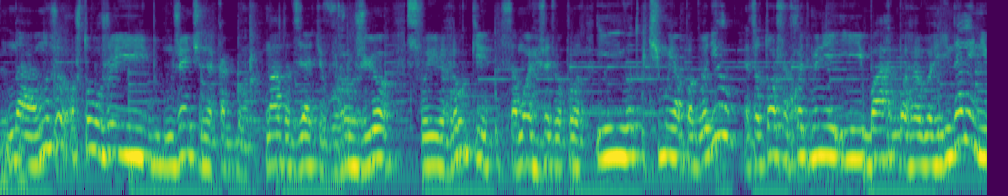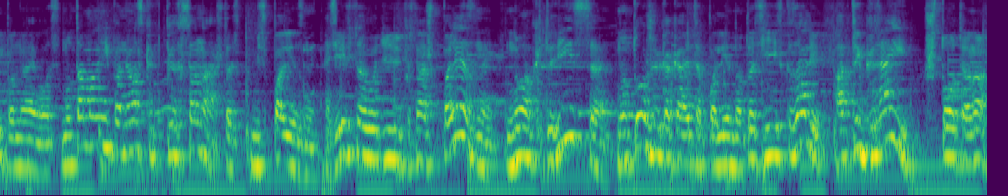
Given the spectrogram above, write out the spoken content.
да, ну что, что уже и женщина как бы надо взять в ружье свои руки, самой решать вопрос. И вот к чему я подводил, это то, что хоть мне и Барбара в оригинале не понравилась, но там она не понравилась как персонаж, то есть бесполезный. А здесь вроде персонаж полезный, но актриса, но тоже какая-то полезная. То есть ей сказали, отыграй что-то, она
